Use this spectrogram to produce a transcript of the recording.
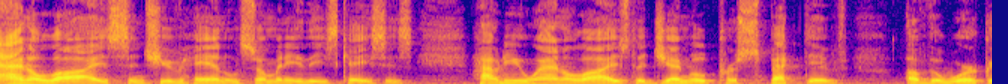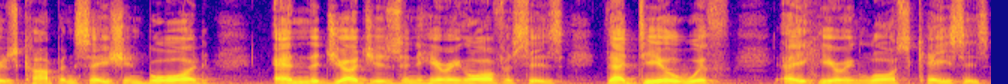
analyze, since you've handled so many of these cases, how do you analyze the general perspective of the Workers' Compensation Board and the judges and hearing offices that deal with uh, hearing loss cases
